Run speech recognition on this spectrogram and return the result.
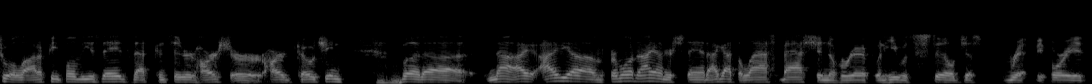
to a lot of people these days, that's considered harsh or hard coaching. Mhm. But uh, no, I, I um, from what I understand, I got the last bastion of Rip when he was still just Rip before he had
